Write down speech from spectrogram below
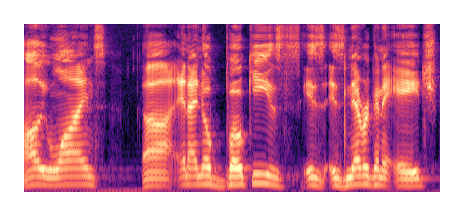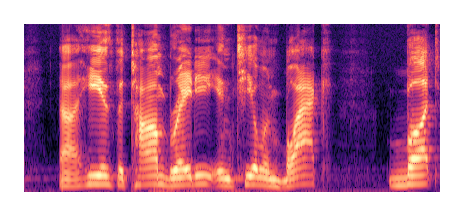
Ollie Wines, uh, and I know Boki is is is never going to age. Uh, he is the Tom Brady in teal and black, but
